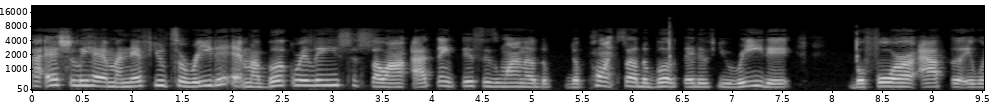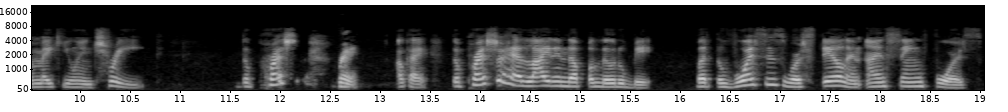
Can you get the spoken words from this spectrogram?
I actually had my nephew to read it at my book release. So I, I think this is one of the, the points of the book that if you read it before or after, it would make you intrigued. The pressure, Right. okay, the pressure had lightened up a little bit, but the voices were still an unseen force,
